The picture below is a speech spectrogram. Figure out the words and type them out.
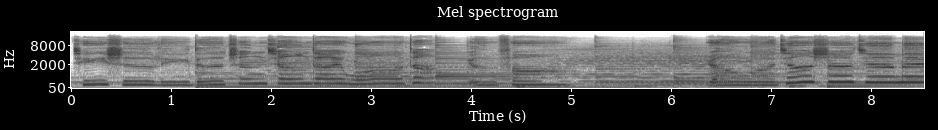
记事里的城墙带我到远方。让我将世界美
